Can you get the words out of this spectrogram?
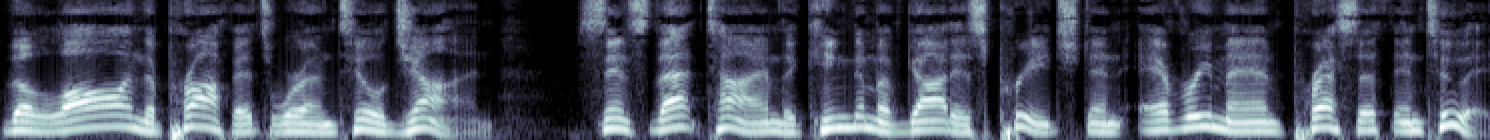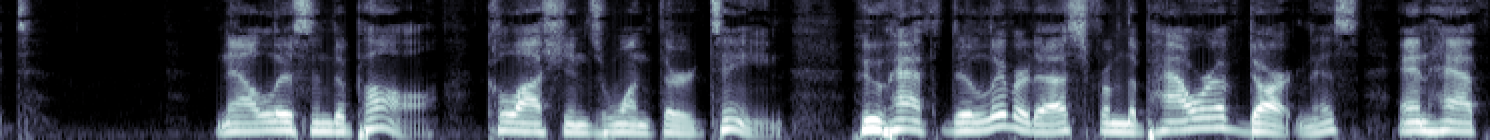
The law and the prophets were until John. Since that time the kingdom of God is preached, and every man presseth into it. Now listen to Paul, Colossians 1:13, who hath delivered us from the power of darkness and hath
